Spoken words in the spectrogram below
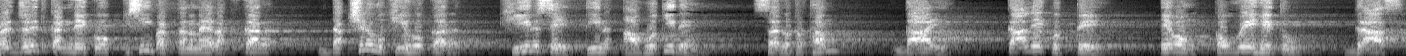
प्रज्वलित कंडे को किसी बर्तन में रखकर दक्षिण मुखी होकर खीर से तीन आहुति दें। सर्वप्रथम, गाय, काले कुत्ते एवं कौवे हेतु ग्रास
